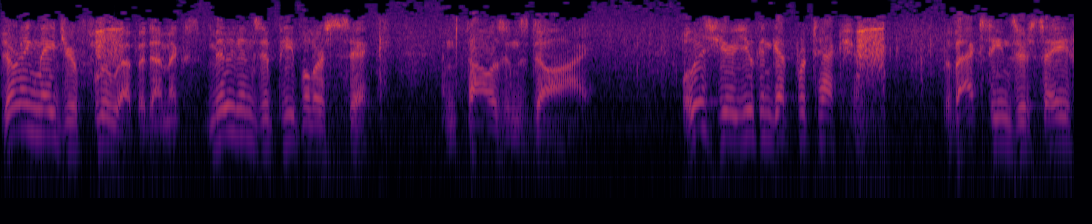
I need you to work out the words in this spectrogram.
During major flu epidemics, millions of people are sick and thousands die. Well, this year you can get protection. The vaccines are safe,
